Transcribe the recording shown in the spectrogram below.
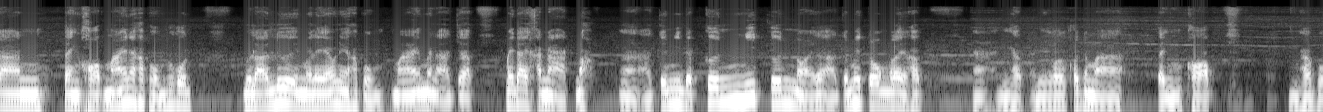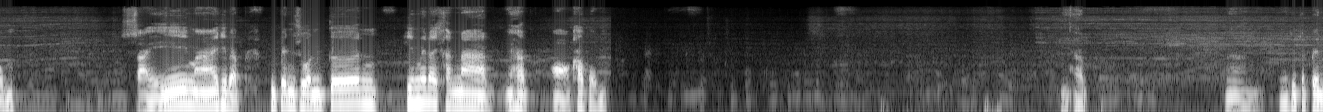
การแต่งขอบไม้นะครับผมทุกคน เวลาเลื่อยมาแล้วเนี่ยครับผมไม้มันอาจจะไม่ได้ขนาดเนาะอ่าอาจจะมีแบบเกินนิดเกินหน่อยแล้วอาจจะไม่ตรงอะไรครับ อ่านี่ครับ อันนี้เขาก็จะมาแต่งขอบนะครับผมใส่ไม้ที่แบบมันเป็นส่วนเกินที่ไม่ได้ขนาดนะครับออกครับผมนี่ครับอ่าอันนี้ก็จะเป็น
